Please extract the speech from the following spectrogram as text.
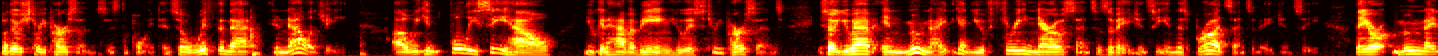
but there's three persons is the point. And so within that analogy, uh, we can fully see how you can have a being who is three persons. So you have in Moon Knight, again, you have three narrow senses of agency in this broad sense of agency. They are Moon Knight,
